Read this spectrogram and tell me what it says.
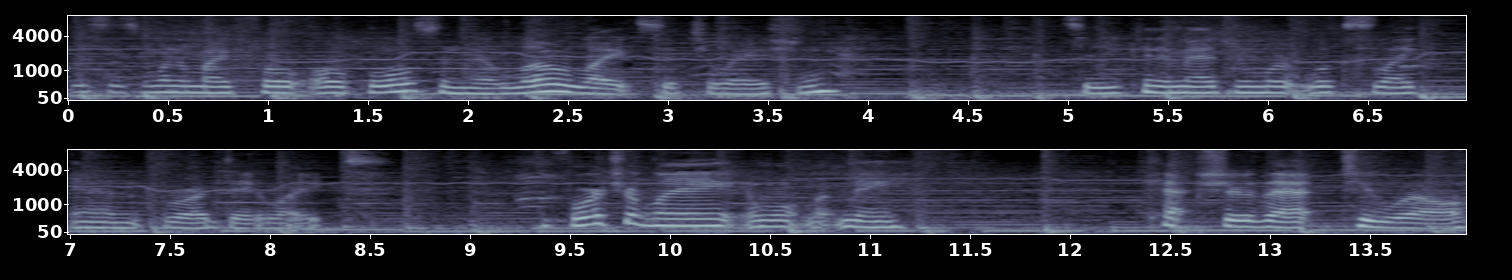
This is one of my faux opals in the low light situation. So you can imagine what it looks like in broad daylight. Unfortunately, it won't let me capture that too well.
